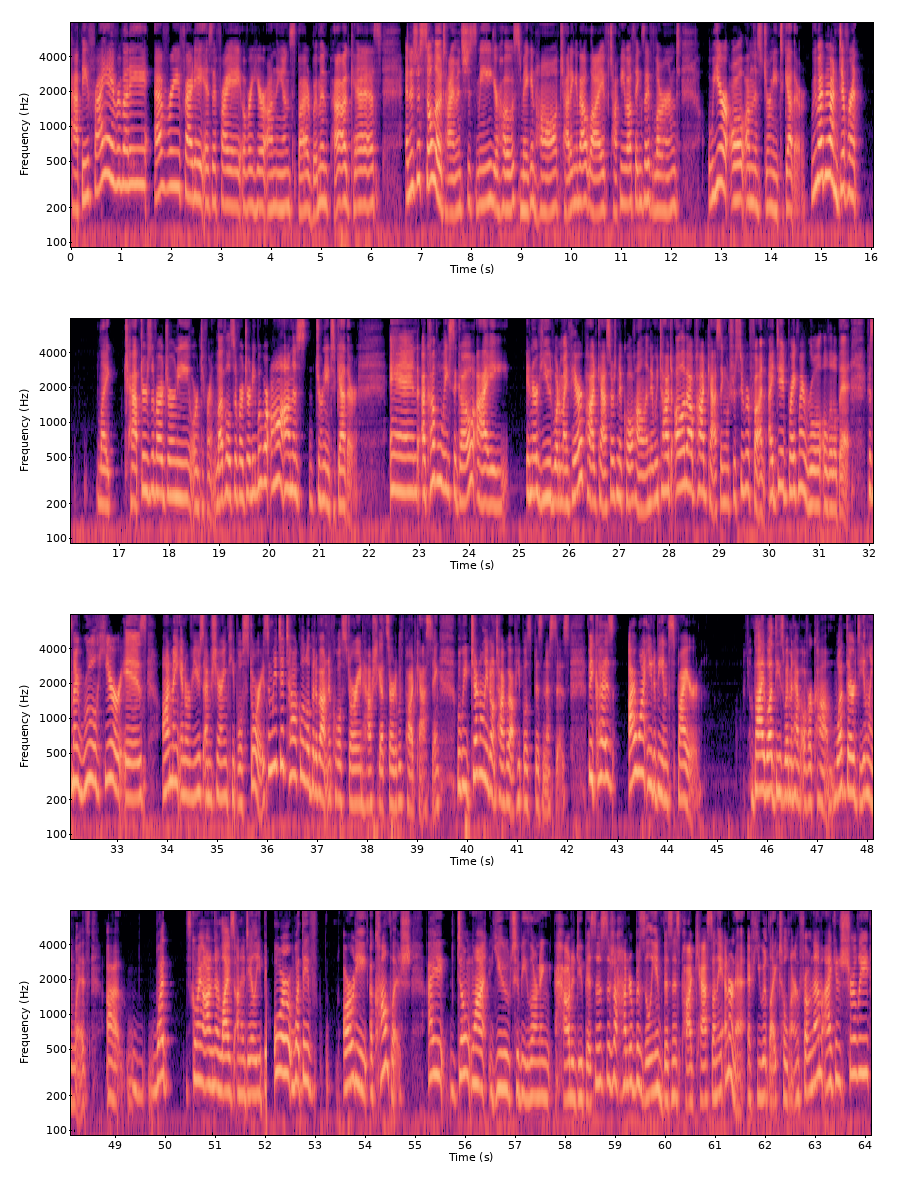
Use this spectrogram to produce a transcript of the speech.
Happy Friday, everybody! Every Fri-YAY is a Friday over here on the Inspired Women podcast. And it's just solo time. It's just me, your host, Megan Hall, chatting about life, talking about things I've learned. We are all on this journey together. We might be on different, like, chapters of our journey or different levels of our journey, but we're all on this journey together. And a couple weeks ago, I interviewed one of my favorite podcasters, Nicole Holland, and we talked all about podcasting, which was super fun. I did break my rule a little bit because my rule here is on my interviews, I'm sharing people's stories. And we did talk a little bit about Nicole's story and how she got started with podcasting, but we generally don't talk about people's businesses because I want you to be inspired by what these women have overcome, what they're dealing with, uh, what's going on in their lives on a daily basis, or what they've already accomplished. I don't want you to be learning how to do business. There's a hundred bazillion business podcasts on the internet. If you would like to learn from them, I can surely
